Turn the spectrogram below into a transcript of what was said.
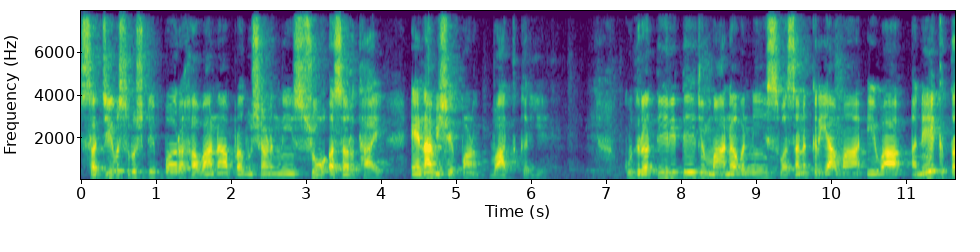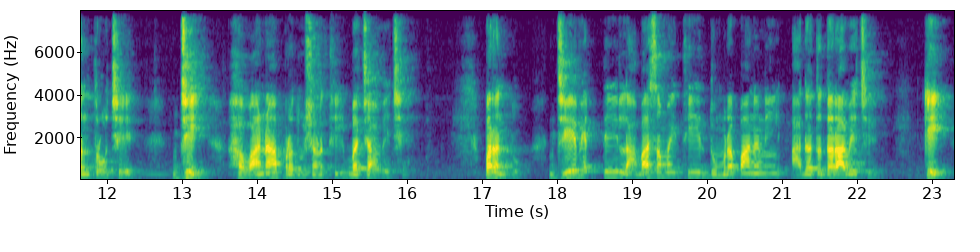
સજીવ સૃષ્ટિ પર હવાના પ્રદૂષણની શું અસર થાય એના વિશે પણ વાત કરીએ. કુદરતી રીતે જ માનવની શ્વસન ક્રિયામાં એવા અનેક તંત્રો છે જે હવાના પ્રદૂષણથી બચાવે છે. પરંતુ જે વ્યક્તિ લાંબા સમયથી ધૂમ્રપાનની આદત ધરાવે છે કે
